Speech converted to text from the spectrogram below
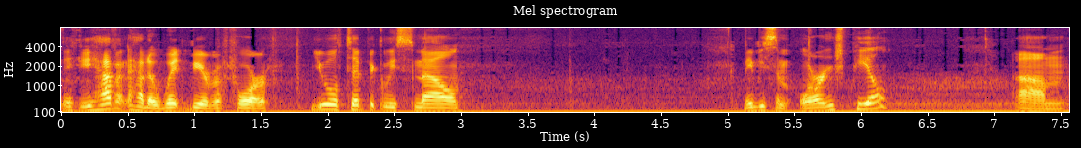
If you haven't had a wit beer before, you will typically smell maybe some orange peel. Um,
